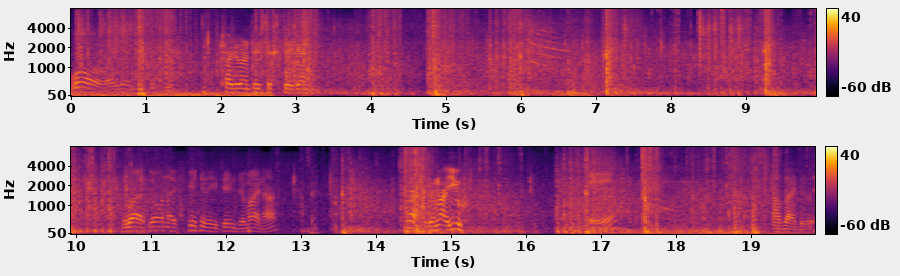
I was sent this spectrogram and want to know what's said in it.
Whoa, why you doing 360? try doing a 360 again. You about to throw a knife and you changed your mind, huh? Yeah, cause I'm not you. Eh? How's I do it?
